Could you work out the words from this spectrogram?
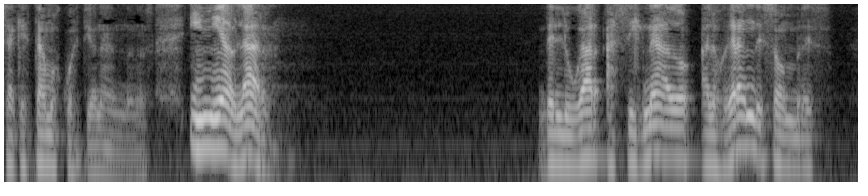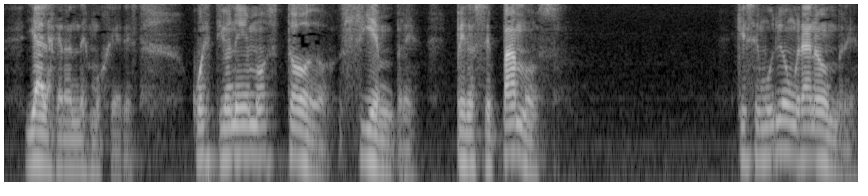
Ya que estamos cuestionándonos. Y ni hablar del lugar asignado a los grandes hombres y a las grandes mujeres. Cuestionemos todo, siempre, pero sepamos que se murió un gran hombre.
